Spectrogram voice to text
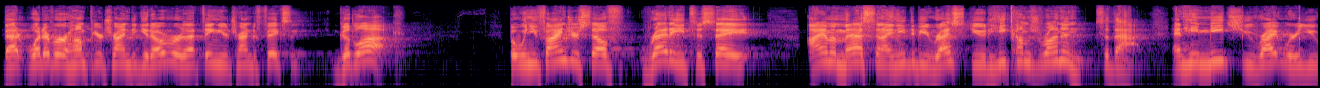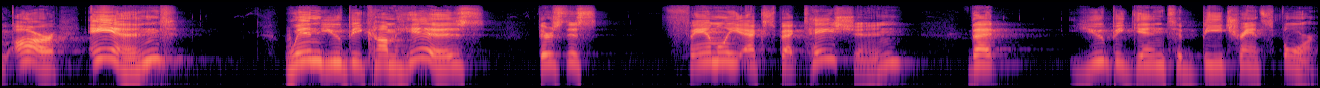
that whatever hump you're trying to get over, that thing you're trying to fix, good luck. But when you find yourself ready to say, I am a mess and I need to be rescued, he comes running to that. And he meets you right where you are. And when you become his, there's this family expectation that you begin to be transformed.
